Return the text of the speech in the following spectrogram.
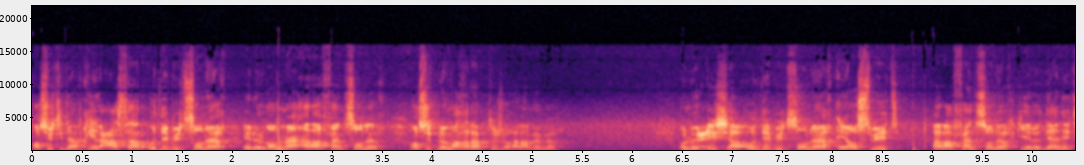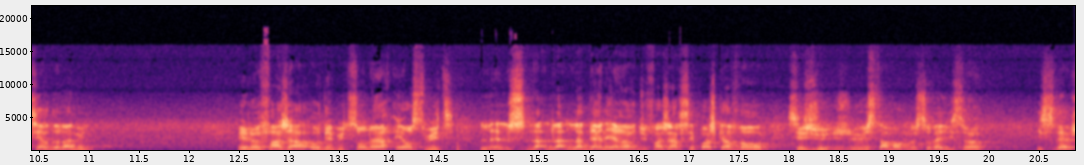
Ensuite il a prié l'asar au début de son heure et le lendemain à la fin de son heure. Ensuite le maghreb toujours à la même heure. Le isha au début de son heure et ensuite à la fin de son heure qui est le dernier tiers de la nuit et le Fajr au début de son heure et ensuite la, dernière heure du Fajr, c'est pas jusqu'à Dhuhr, c'est juste avant que le soleil se, il se lève,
